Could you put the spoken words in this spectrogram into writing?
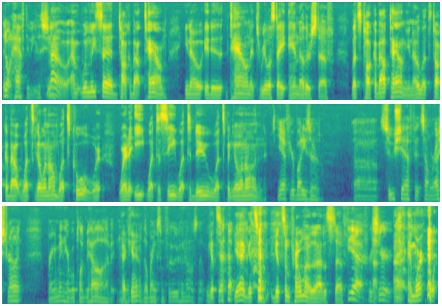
they don't have to be. This show. No, I mean, when we said talk about town, you know, it is town. It's real estate and other stuff. Let's talk about town. You know, let's talk about what's going on, what's cool, where where to eat, what to see, what to do, what's been going on. Yeah, if your buddy's a uh, sous chef at some restaurant, bring them in here. We'll plug the hell out of it. Heck yeah. They'll bring some food. Who knows? Get some, yeah, get some get some promo out of stuff. yeah, for sure. Uh, and we're, we're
